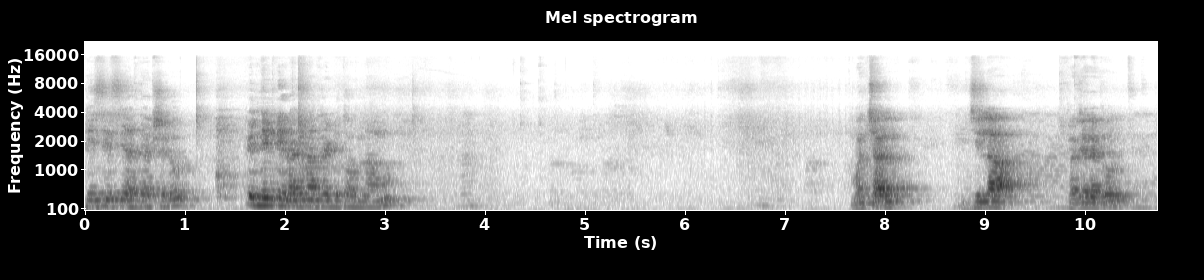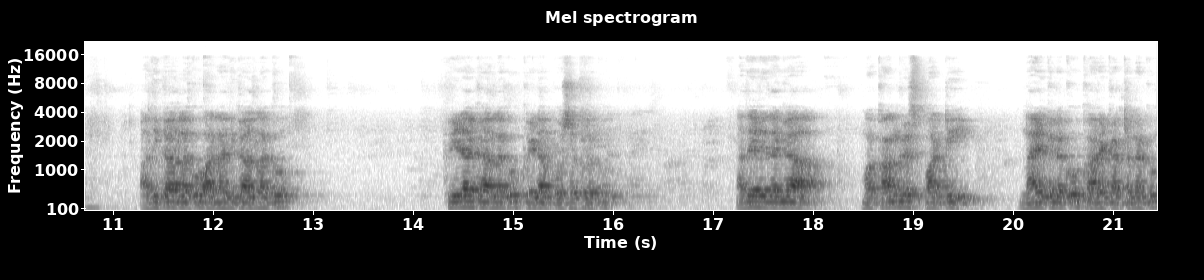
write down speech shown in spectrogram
డిసిసి అధ్యక్షులు పిన్నింటి రఘునాథ్ రెడ్డితో ఉన్నాము. మంచాల్ జిల్లా ప్రజలకు అధికారులకు అనధికారులకు క్రీడాకారులకు క్రీడా పోషకులకు అదేవిధంగా మా కాంగ్రెస్ పార్టీ నాయకులకు కార్యకర్తలకు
